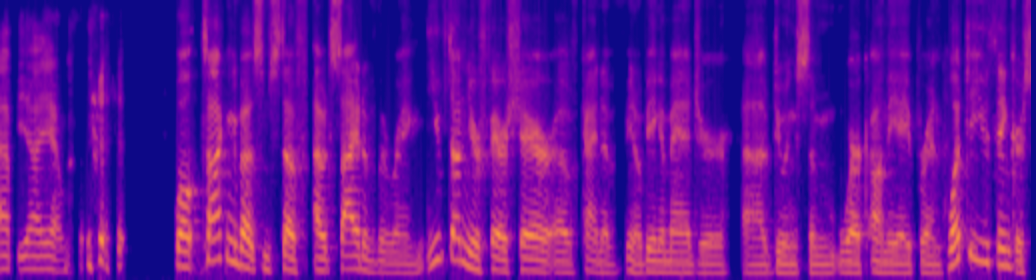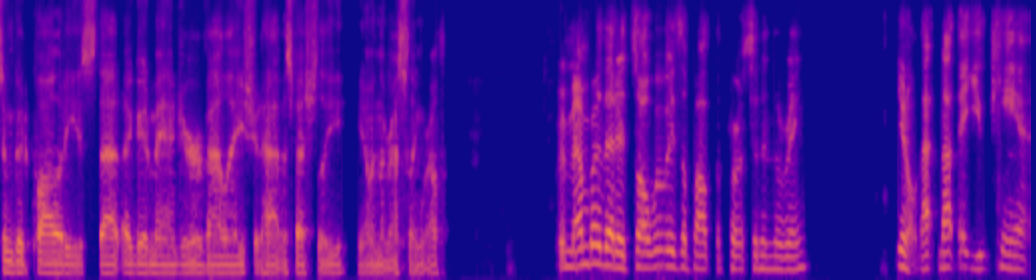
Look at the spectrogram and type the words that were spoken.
happy I am. well, talking about some stuff outside of the ring, you've done your fair share of kind of you know being a manager, uh, doing some work on the apron. What do you think are some good qualities that a good manager or valet should have, especially you know in the wrestling world? Remember that it's always about the person in the ring. You know, that not that you can't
